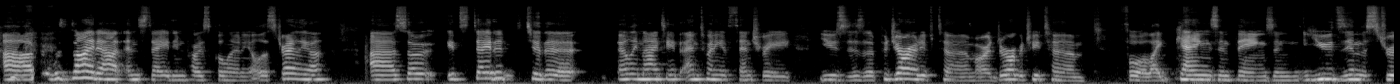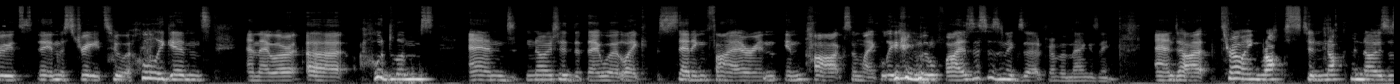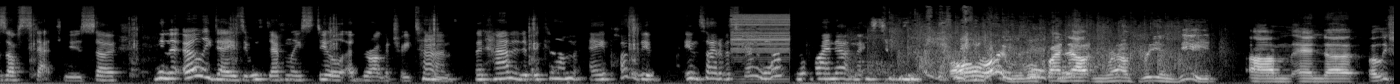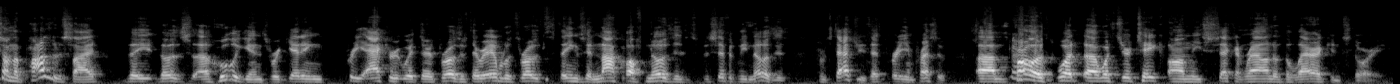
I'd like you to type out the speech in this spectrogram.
Uh, it was died out and stayed in post colonial Australia. Uh, so it's dated to the early 19th and 20th century, used as a pejorative term or a derogatory term for like gangs and things and youths in the streets in the streets who were hooligans and they were uh, hoodlums and noted that they were like setting fire in in parks and like leading little fires. This is an excerpt from a magazine, and uh, throwing rocks to knock the noses off statues. So in the early days, it was definitely still a derogatory term. But how did it become a positive inside of Australia? We'll find out next time. All right, we will find out in round three, indeed. Um, and uh, at least on the positive side, they those uh, hooligans were getting pretty accurate with their throws. If they were able to throw things and knock off noses, specifically noses from statues, that's pretty impressive. Um, Carlos, what uh, what's your take on the second round of the Larrikin story?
